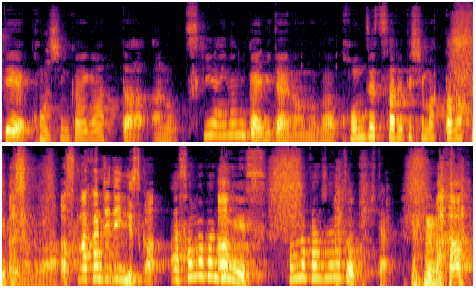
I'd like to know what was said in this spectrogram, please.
て、懇親会があった、あの、付き合い飲み会みたいなのが根絶されてしまったなっていう風なのは、あ、そんな感じでいいんですか？あ、そんな感じでいいです。そんな感じのやつを聞きたい。あ、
